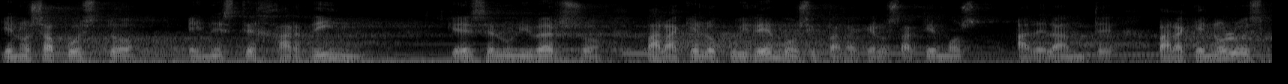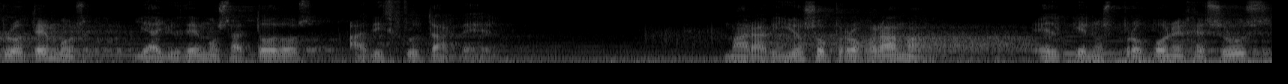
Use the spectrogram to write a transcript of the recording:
que nos ha puesto en este jardín que es el universo, para que lo cuidemos y para que lo saquemos adelante, para que no lo explotemos y ayudemos a todos a disfrutar de él. Maravilloso programa el que nos propone Jesús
